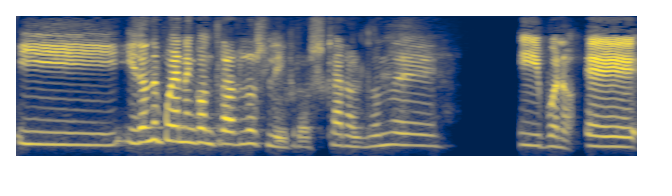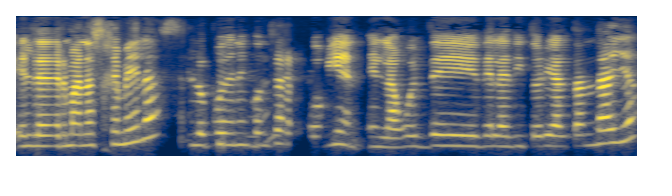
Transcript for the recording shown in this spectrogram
¿Y, dónde pueden encontrar los libros, Carol? ¿Dónde... Y bueno, eh, el de Hermanas Gemelas lo pueden encontrar o bien en la web de, de la editorial Tandaya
